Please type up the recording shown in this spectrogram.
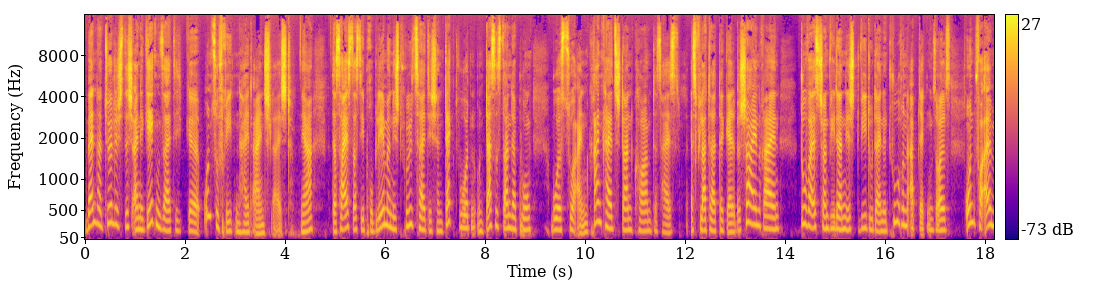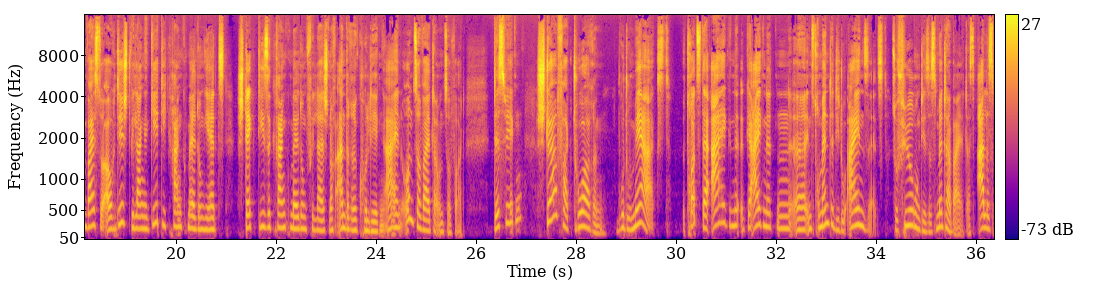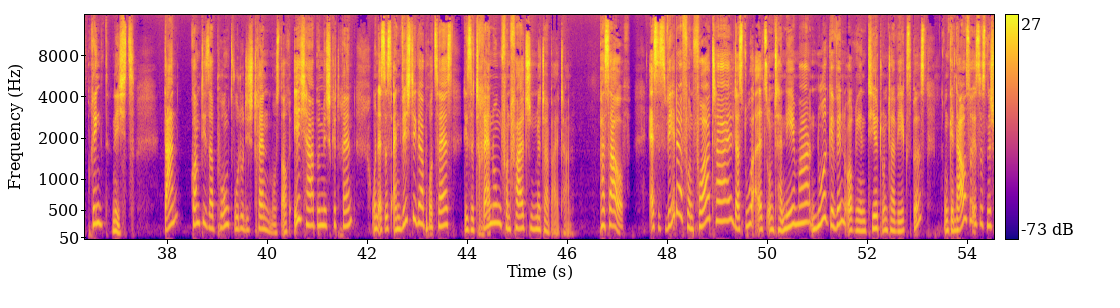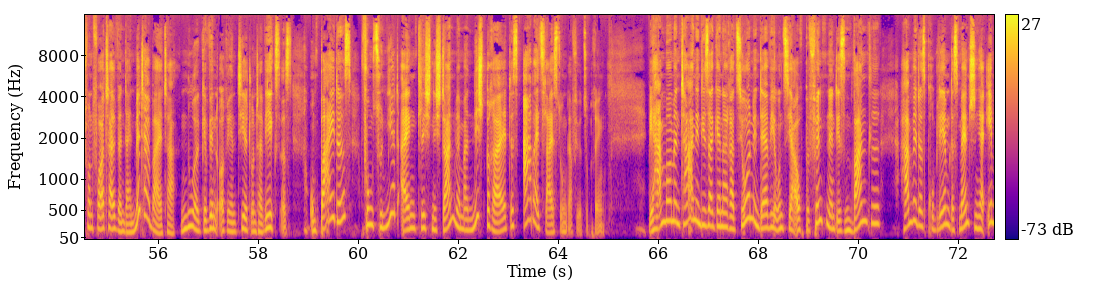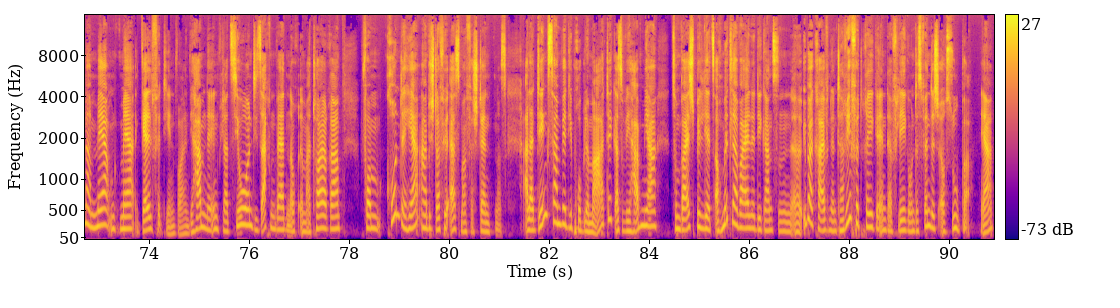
wenn natürlich sich eine gegenseitige Unzufriedenheit einschleicht. Ja, das heißt, dass die Probleme nicht frühzeitig entdeckt wurden und das ist dann der Punkt, wo es zu einem Krankheitsstand kommt. Das heißt, es flattert der gelbe Schein rein, Du weißt schon wieder nicht, wie du deine Touren abdecken sollst. Und vor allem weißt du auch nicht, wie lange geht die Krankmeldung jetzt? Steckt diese Krankmeldung vielleicht noch andere Kollegen ein? Und so weiter und so fort. Deswegen Störfaktoren, wo du merkst, trotz der geeigneten äh, Instrumente, die du einsetzt zur Führung dieses Mitarbeiters, alles bringt nichts, dann kommt dieser Punkt, wo du dich trennen musst. Auch ich habe mich getrennt und es ist ein wichtiger Prozess, diese Trennung von falschen Mitarbeitern. Pass auf. Es ist weder von Vorteil, dass du als Unternehmer nur gewinnorientiert unterwegs bist, und genauso ist es nicht von Vorteil, wenn dein Mitarbeiter nur gewinnorientiert unterwegs ist. Und beides funktioniert eigentlich nicht dann, wenn man nicht bereit ist, Arbeitsleistung dafür zu bringen. Wir haben momentan in dieser Generation, in der wir uns ja auch befinden, in diesem Wandel, haben wir das Problem, dass Menschen ja immer mehr und mehr Geld verdienen wollen. Wir haben eine Inflation, die Sachen werden auch immer teurer. Vom Grunde her habe ich dafür erstmal Verständnis. Allerdings haben wir die Problematik, also wir haben ja zum Beispiel jetzt auch mittlerweile die ganzen äh, übergreifenden Tarifverträge in der Pflege und das finde ich auch super, ja.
